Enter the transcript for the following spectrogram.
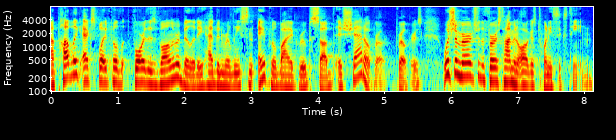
A public exploit for, this vulnerability had been released in April by a group subbed as Shadow Bro- Brokers, which emerged for the first time in August 2016.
